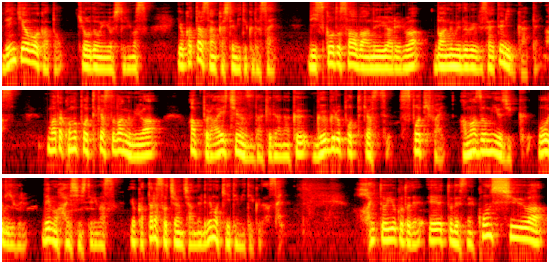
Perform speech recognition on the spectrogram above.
電気屋ウォーカーと共同運用しております。よかったら参加してみてください。Discord サーバーの URL は番組のウェブサイトにリンク貼ってあります。また、このポッドキャスト番組は、Apple iTunes だけではなく、Google Podcast、Spotify、Amazon Music、Audible でも配信しております。よかったらそちらのチャンネルでも聞いてみてください。はい、ということで、えーっとですね、今週は、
